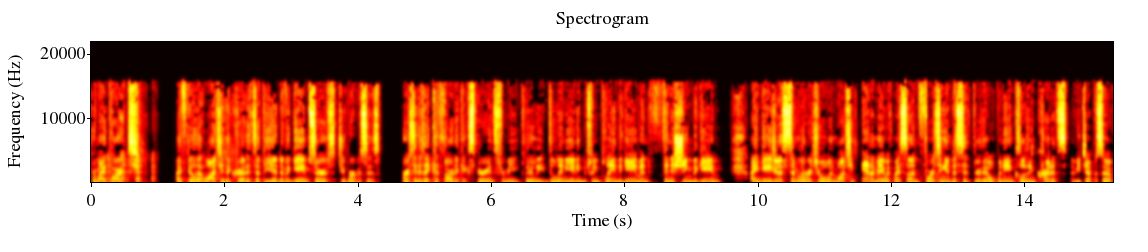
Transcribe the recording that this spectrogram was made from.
For my part, I feel that watching the credits at the end of a game serves two purposes. First, it is a cathartic experience for me, clearly delineating between playing the game and finishing the game. I engage in a similar ritual when watching anime with my son, forcing him to sit through the opening and closing credits of each episode.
